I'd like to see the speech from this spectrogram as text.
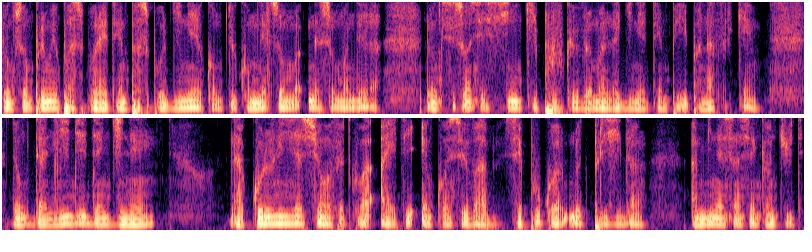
Donc, son premier passeport était un passeport guinéen, comme tout comme Nelson, Nelson Mandela. Donc, ce sont ces signes qui prouvent que vraiment la Guinée est un pays panafricain. Donc, dans l'idée d'un Guinéen, la colonisation, en fait, quoi, a été inconcevable. C'est pourquoi notre président, en 1958,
